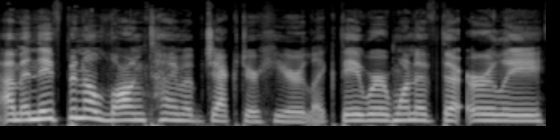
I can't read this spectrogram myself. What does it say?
Um, and they've been a longtime objector here. Like they were one of the early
